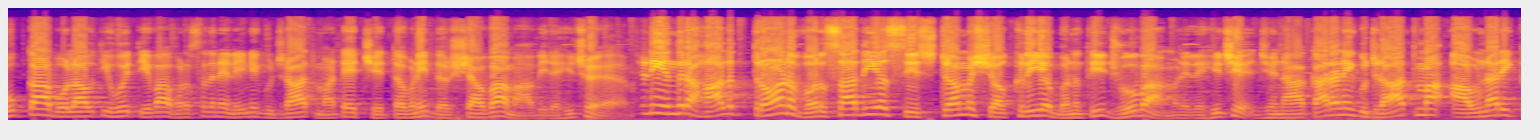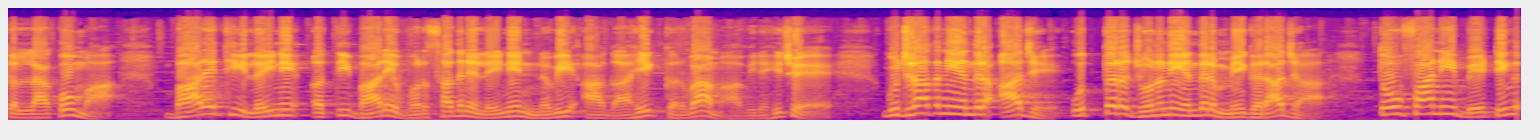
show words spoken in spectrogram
ભૂક્કા બોલાવતી હોય તેવા વરસાદને લઈને ગુજરાત માટે ચેતવણી દર્શાવવામાં આવી રહી છે. જેની અંદર હાલ ત્રણ વરસાદીય સિસ્ટમ સક્રિય બનતી જોવા મળી રહી છે, જેના કારણે ગુજરાતમાં આવનારી કલાકોમાં ભારેથી લઈને અતિ ભારે વરસાદને લઈને નવી આગાહી કરવામાં આવી રહી છે. ગુજરાતની અંદર આજે ઉત્તર ઝોનની અંદર મેઘરાજા તોફાની બેટિંગ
